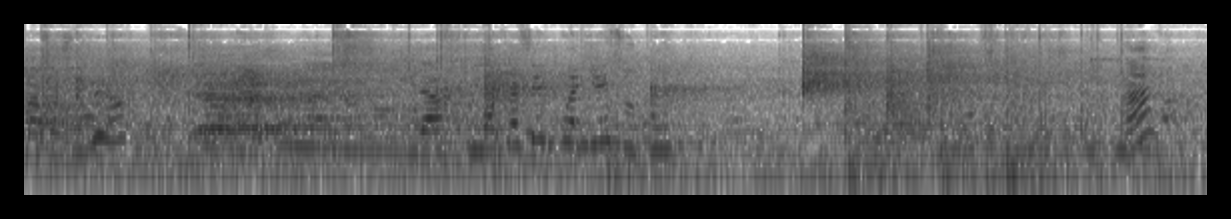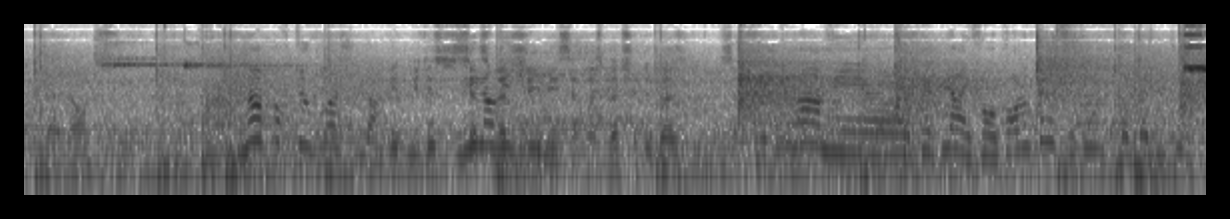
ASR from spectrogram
Bah, ça s'est vu, hein. Il a, il a cassé le poignet, ce con. Hein N'importe quoi, celui-là. Mais, qu'est-ce que Lui, ça se matcher Mais ça passe matcher de base. Non, mais euh, Pépère, il fait encore le con, c'est tout, comme d'habitude.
